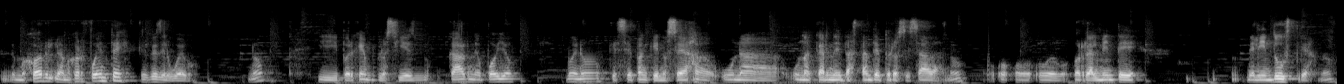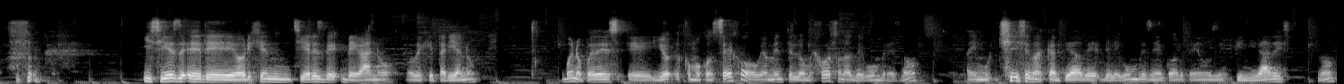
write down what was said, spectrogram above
lo mejor, la mejor fuente creo que es del huevo, ¿no? Y por ejemplo, si es carne o pollo, bueno, que sepan que no sea una, una carne bastante procesada, ¿no? O, realmente de la industria, ¿no? Y si es de, origen, si eres vegano o vegetariano, bueno, puedes, eh, yo como consejo, obviamente lo mejor son las legumbres, ¿no? Hay muchísima cantidad de, legumbres en Ecuador, tenemos infinidades, ¿no?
